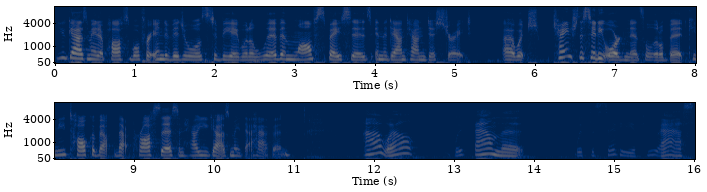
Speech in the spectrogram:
you guys made it possible for individuals to be able to live in loft spaces in the downtown district, uh, which changed the city ordinance a little bit. Can you talk about that process and how you guys made that happen? Ah, well, we've found that with the city, if you ask,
